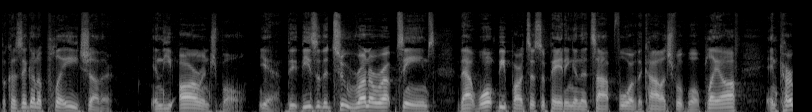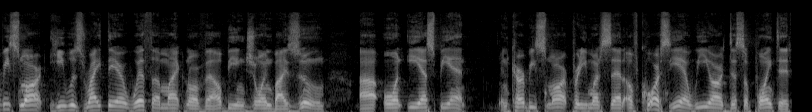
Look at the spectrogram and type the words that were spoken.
Because they're going to play each other in the Orange Bowl. Yeah, th- these are the two runner up teams that won't be participating in the top four of the college football playoff. And Kirby Smart, he was right there with uh, Mike Norvell being joined by Zoom uh, on ESPN. And Kirby Smart pretty much said, Of course, yeah, we are disappointed,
